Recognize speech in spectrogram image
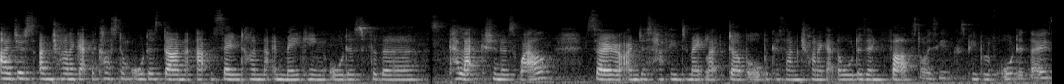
I just, I'm trying to get the custom orders done at the same time that I'm making orders for the collection as well. So I'm just having to make like double because I'm trying to get the orders in first, obviously because people have ordered those.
